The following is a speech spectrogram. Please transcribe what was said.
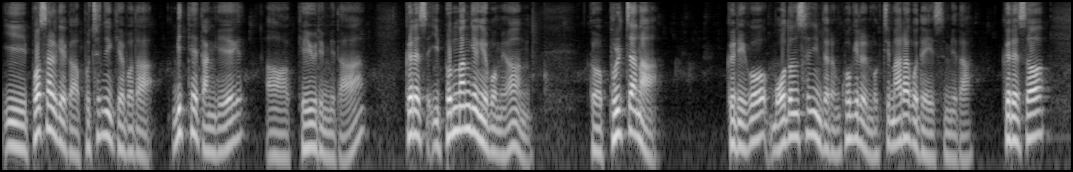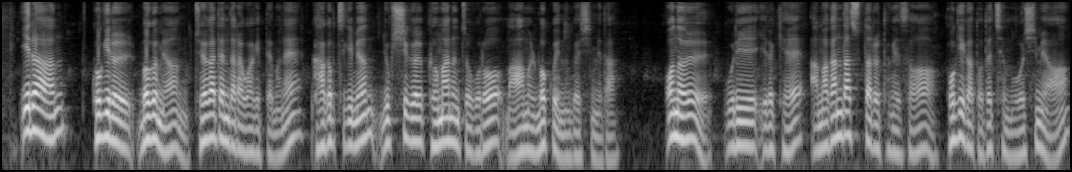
이 보살계가 부처님계보다 밑에 단계의 어, 계율입니다. 그래서 이 법망경에 보면 그 불자나 그리고 모든 스님들은 고기를 먹지 말라고 되어 있습니다. 그래서 이러한 고기를 먹으면 죄가 된다라고 하기 때문에 가급적이면 육식을 금하는 쪽으로 마음을 먹고 있는 것입니다. 오늘 우리 이렇게 아마간다 수다를 통해서 고기가 도대체 무엇이며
